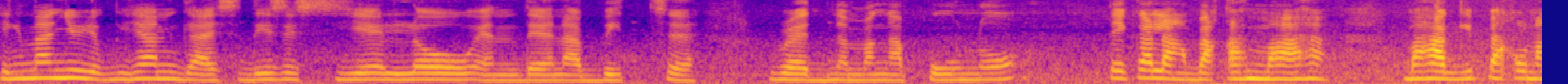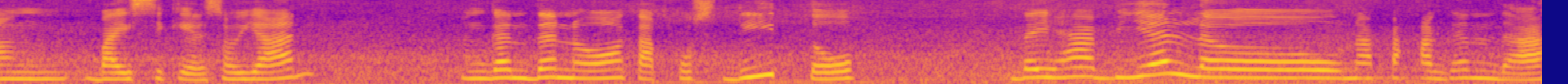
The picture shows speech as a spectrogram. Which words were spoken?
Tingnan nyo yan guys. This is yellow and then a bit uh, red na mga puno. Teka lang, baka ma mahagip ako ng bicycle. So yan, ang ganda no. Tapos dito, They have yellow. Napakaganda.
